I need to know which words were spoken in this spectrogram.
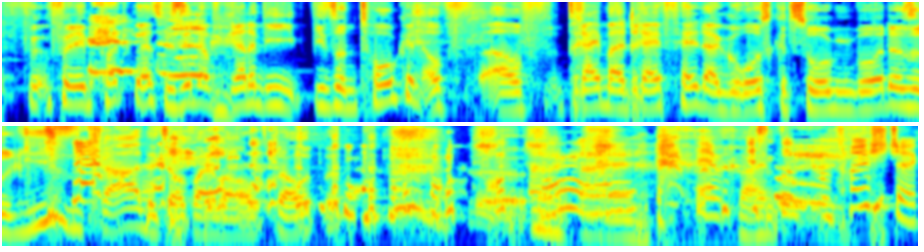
Für, für den Podcast, wir sehen auch gerade, wie, wie so ein Token auf, auf drei mal drei Felder großgezogen wurde, so riesen Kranich auf einmal auftaucht. ah, geil. Der Nein. ist nur vom Frühstück.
